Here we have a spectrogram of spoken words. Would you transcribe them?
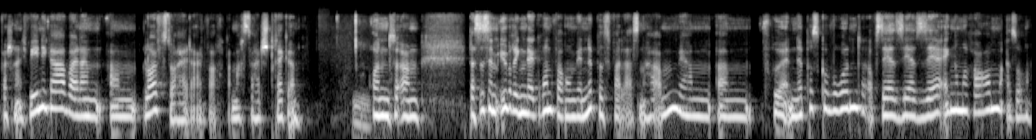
wahrscheinlich weniger, weil dann ähm, läufst du halt einfach. Dann machst du halt Strecke. Mhm. Und ähm, das ist im Übrigen der Grund, warum wir Nippes verlassen haben. Wir haben ähm, früher in Nippes gewohnt, auf sehr, sehr, sehr engem Raum. Also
